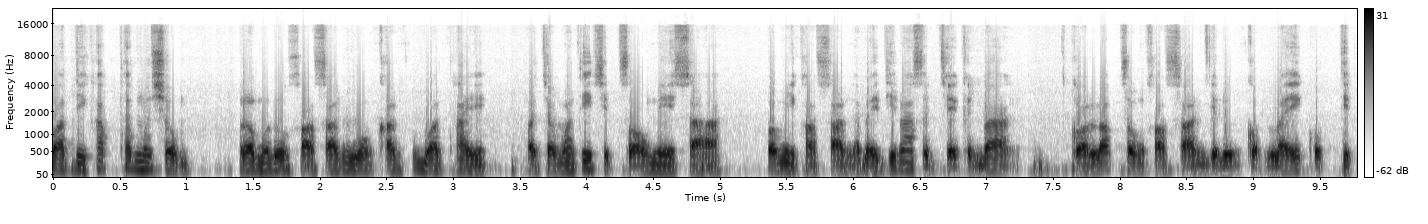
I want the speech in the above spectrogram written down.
วัสดีครับท่านผู้ชม เรามาดูข่าวสารวงการฟุตบอลไทย ประจำวันที่ 12 เมษายนว่ามีข่าวสารอะไรที่น่าสนใจกันบ้าง ก่อนรับชมข่าวสารอย่าลืมกดไลค์กดติด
